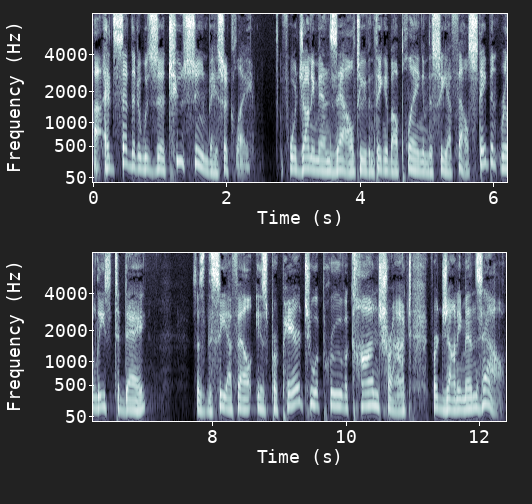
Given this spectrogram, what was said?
uh, had said that it was uh, too soon, basically, for Johnny Manziel to even think about playing in the CFL. Statement released today says the CFL is prepared to approve a contract for Johnny Manziel.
